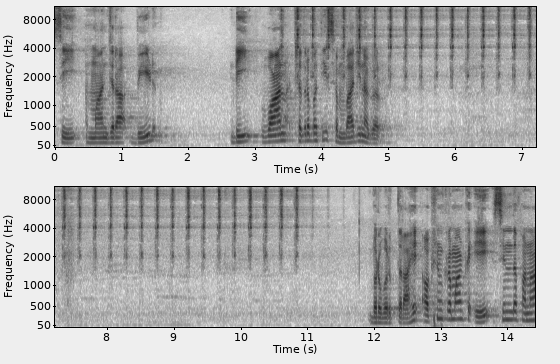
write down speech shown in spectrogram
C. Manjara Beed D. Wan Chhatrapati Sambhajinagar. बरोबर उत्तर आहे ऑप्शन क्रमांक ए सिंदफना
